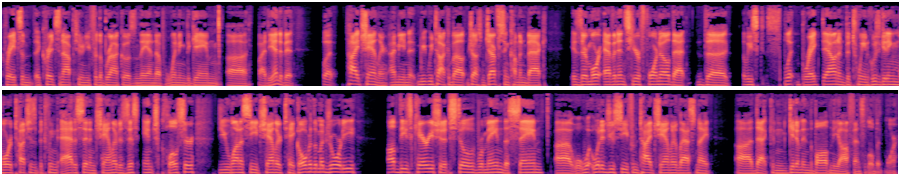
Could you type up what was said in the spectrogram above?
creates a, creates an opportunity for the Broncos, and they end up winning the game uh, by the end of it. But Ty Chandler, I mean, we, we talk about Justin Jefferson coming back. Is there more evidence here, Forno, that the at least split breakdown in between who's getting more touches between Addison and Chandler? Does this inch closer? Do you want to see Chandler take over the majority of these carries? Should it still remain the same? Uh, what, what, did you see from Ty Chandler last night uh, that can get him in the ball in the offense a little bit more?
